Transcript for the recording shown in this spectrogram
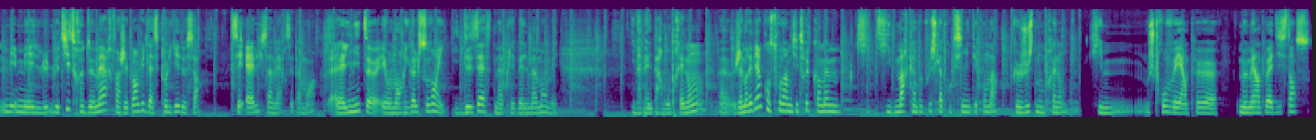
mais mais le, le titre de mère, enfin, j'ai pas envie de la spolier de ça. C'est elle, sa mère, c'est pas moi. À la limite, euh, et on en rigole souvent, il, il déteste m'appeler belle maman, mais il m'appelle par mon prénom. Euh, J'aimerais bien qu'on se trouve un petit truc quand même qui, qui marque un peu plus la proximité qu'on a que juste mon prénom, qui, je trouve, est un peu, euh, me met un peu à distance.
